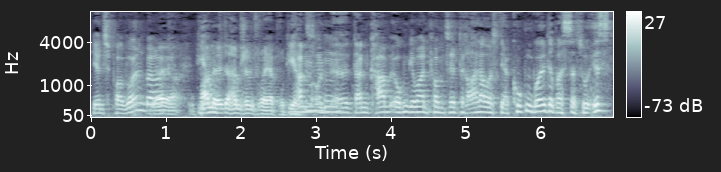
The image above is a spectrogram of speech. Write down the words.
Jens Paul Wollenberg. Ja, ja. Ein paar Leute haben schon vorher probiert. Die haben, und äh, dann kam irgendjemand vom Zentralhaus, der gucken wollte, was das so ist.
